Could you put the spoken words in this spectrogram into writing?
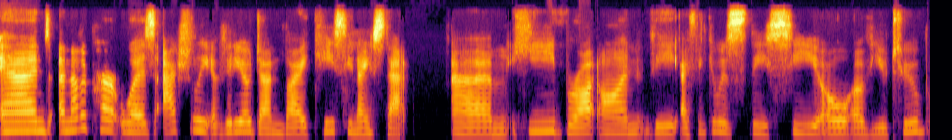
And another part was actually a video done by Casey Neistat. Um, he brought on the, I think it was the CEO of YouTube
